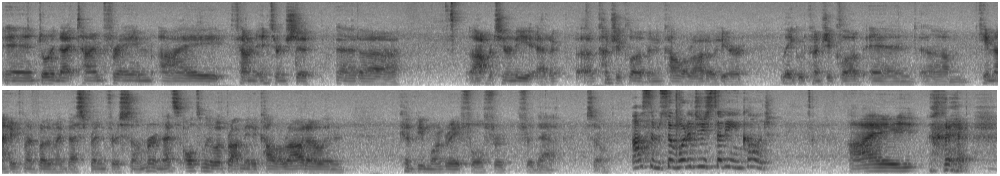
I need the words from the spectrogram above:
and during that time frame, I found an internship at. Uh, opportunity at a, a, country club in Colorado here, Lakewood Country Club, and um, came out here with my brother, my best friend, for a summer, and that's ultimately what brought me to Colorado, and couldn't be more grateful for for that. So awesome. So what did you study in college? I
